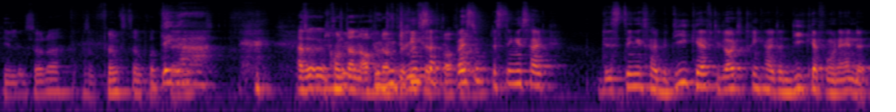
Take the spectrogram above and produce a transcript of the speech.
viel ist, oder? Also 15 Prozent. Digga, Also kommt dann auch du, wieder du, auf die Uhrzeit halt, drauf weißt an. du, das Ding ist halt, das Ding ist halt mit Decaf, die Leute trinken halt dann Decaf ohne Ende.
